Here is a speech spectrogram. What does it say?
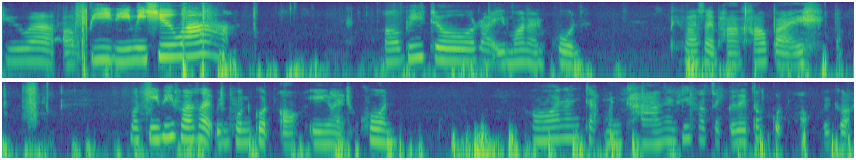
ชื่อว่าออบบี้นี้มีชื่อว่าออบี้โจไรมอนนะทุกคนพี่ฟ้าใส่พาเข้าไป มื่อกี้พี่ฟ้าใสเป็นคนกดออกเองแหละทุกคน เพราะว่าเนื่องจากมันค้างไงพี่ฟ้าใสก็เลยต้องกดออกไปก่อน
